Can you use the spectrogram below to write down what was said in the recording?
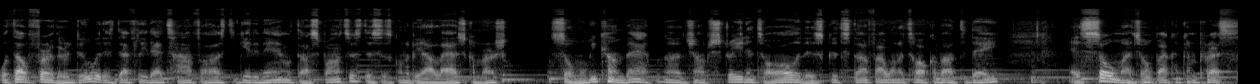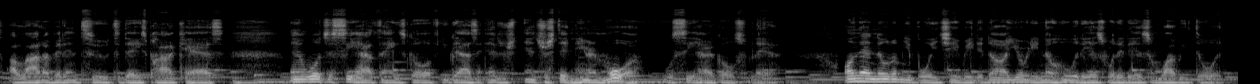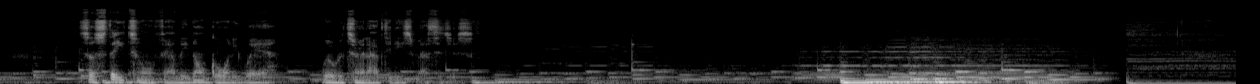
without further ado, it is definitely that time for us to get it in with our sponsors. This is going to be our last commercial. So when we come back, we're going to jump straight into all of this good stuff I want to talk about today. It's so much. I hope I can compress a lot of it into today's podcast. And we'll just see how things go. If you guys are inter- interested in hearing more, we'll see how it goes from there. On that note, I'm your boy J Rated R. You already know who it is, what it is, and why we do it. So stay tuned, family. Don't go anywhere. We'll return after these messages.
